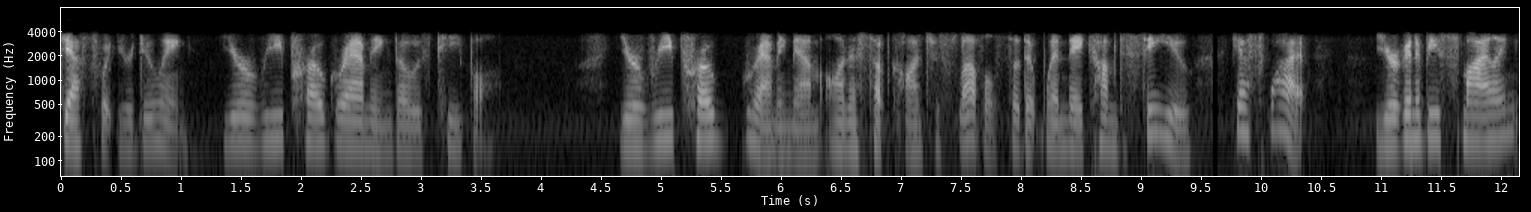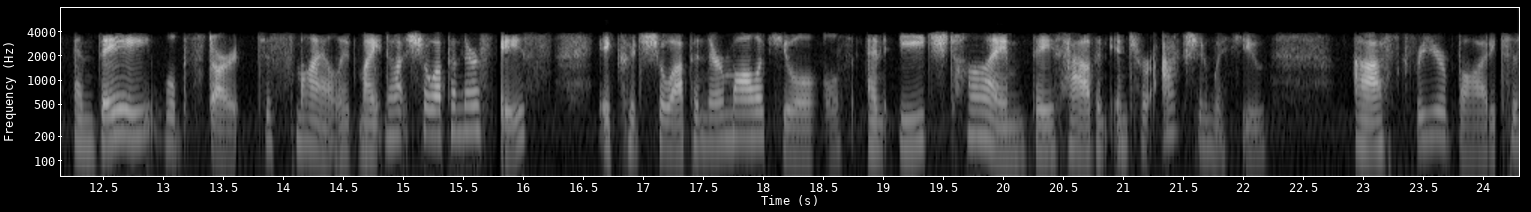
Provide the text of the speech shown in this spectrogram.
guess what you're doing? You're reprogramming those people you're reprogramming them on a subconscious level so that when they come to see you, guess what? You're going to be smiling and they will start to smile. It might not show up in their face. It could show up in their molecules and each time they have an interaction with you, ask for your body to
